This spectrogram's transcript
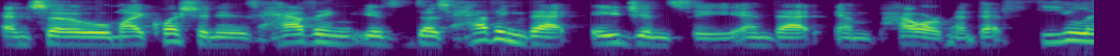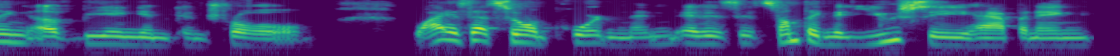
And so my question is having is does having that agency and that empowerment, that feeling of being in control, why is that so important? And, and is it something that you see happening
